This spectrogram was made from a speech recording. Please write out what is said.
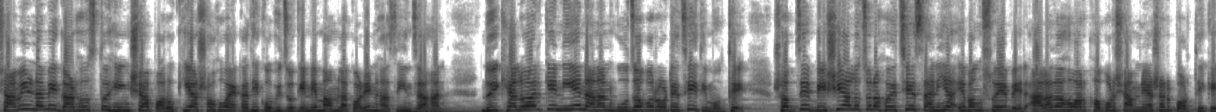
স্বামীর নামে গার্হস্থ হিংসা, পরকীয়া সহ একাধিক অভিযোগ এনে মামলা করেন হাসিন জাহান। দুই খেলোয়াড়কে নিয়ে নানান গুজবও রটেছে ইতিমধ্যে। সবচেয়ে বেশি আলোচনা হয়েছে সানিয়া এবং সোয়েবের। আলাদা হওয়ার খবর সামনে আসার পর থেকে।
